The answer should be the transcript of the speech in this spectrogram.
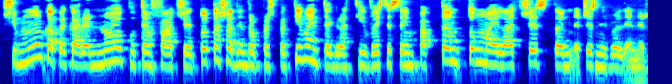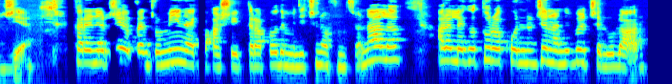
și munca pe care noi o putem face tot așa dintr-o perspectivă integrativă este să impactăm tocmai la acest, acest nivel de energie. Care energie pentru mine mine, ca și terapeut de medicină funcțională, are legătură cu energie la nivel celular.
